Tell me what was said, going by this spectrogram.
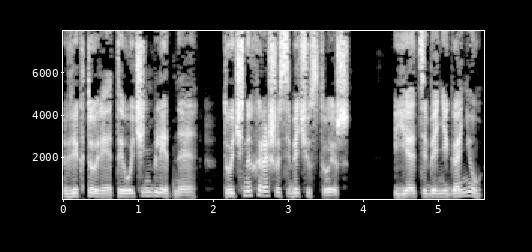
«Виктория, ты очень бледная. Точно хорошо себя чувствуешь?» «Я тебя не гоню.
